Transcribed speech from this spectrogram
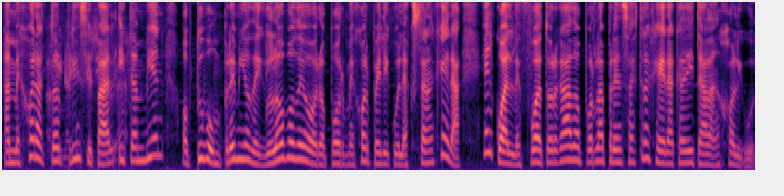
a Mejor Actor Principal y también obtuvo un premio de Globo de Oro por Mejor Película extranjera, el cual le fue otorgado por la prensa extranjera acreditada en Hollywood.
